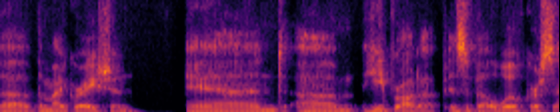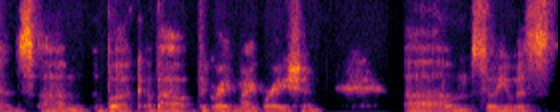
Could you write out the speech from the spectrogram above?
uh, the migration. And um, he brought up Isabel Wilkerson's um, book about the Great Migration. Um, so he was,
